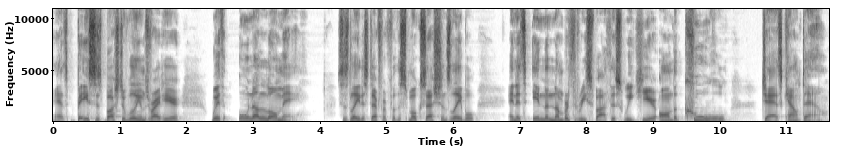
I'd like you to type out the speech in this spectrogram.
As bassist Buster Williams right here with Unalome. It's his latest effort for the Smoke Sessions label, and it's in the number three spot this week here on the Cool Jazz Countdown.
